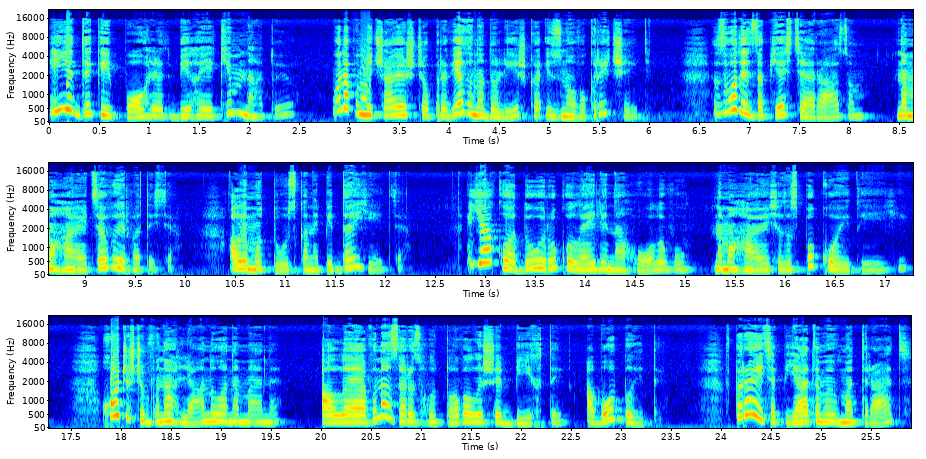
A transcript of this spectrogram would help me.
Її дикий погляд бігає кімнатою. Вона помічає, що прив'язана до ліжка і знову кричить. Зводить зап'ястя разом, намагається вирватися, але мотузка не піддається. Я кладу руку Лейлі на голову, намагаюся заспокоїти її. Хочу, щоб вона глянула на мене, але вона зараз готова лише бігти або бити. Впирається п'ятами в матрац,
